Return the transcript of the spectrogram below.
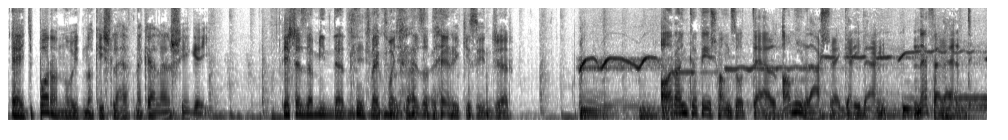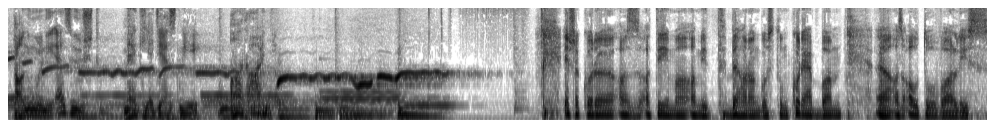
Egy paranoidnak is lehetnek ellenségei. És ezzel mindent megmagyarázott Henry Kissinger. Aranyköpés hangzott el a millás reggeliben. Ne feledd, tanulni ezüst, megjegyezni arany. És akkor az a téma, amit beharangoztunk korábban, az Autóvallis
